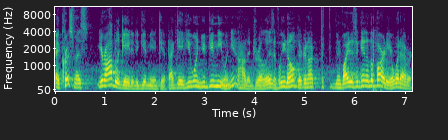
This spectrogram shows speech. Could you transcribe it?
at Christmas, you're obligated to give me a gift. I gave you one, you give me one. You know how the drill is. If we don't, they're going to invite us again to the party or whatever.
